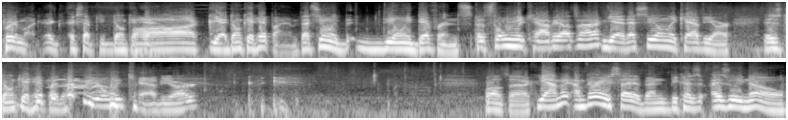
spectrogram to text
Pretty much, except you don't get hit. Yeah, don't get hit by him. That's the only the only difference. That's the only caveat, Zach. Yeah, that's the only caviar is don't get hit by the. the only caviar. Well, Zach. yeah, I'm I'm very excited, Ben, because as we know,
